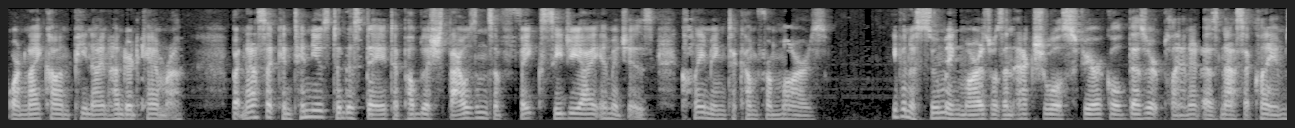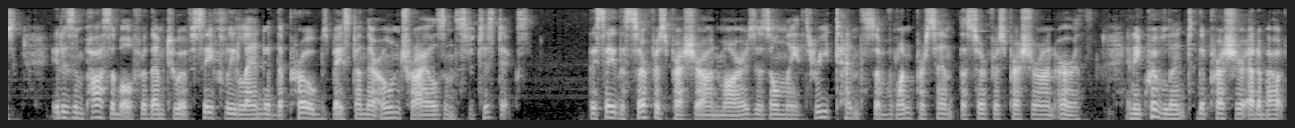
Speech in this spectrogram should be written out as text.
or Nikon P900 camera, but NASA continues to this day to publish thousands of fake CGI images claiming to come from Mars. Even assuming Mars was an actual spherical desert planet as NASA claims, it is impossible for them to have safely landed the probes based on their own trials and statistics. They say the surface pressure on Mars is only three-tenths of 1% the surface pressure on Earth, and equivalent to the pressure at about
